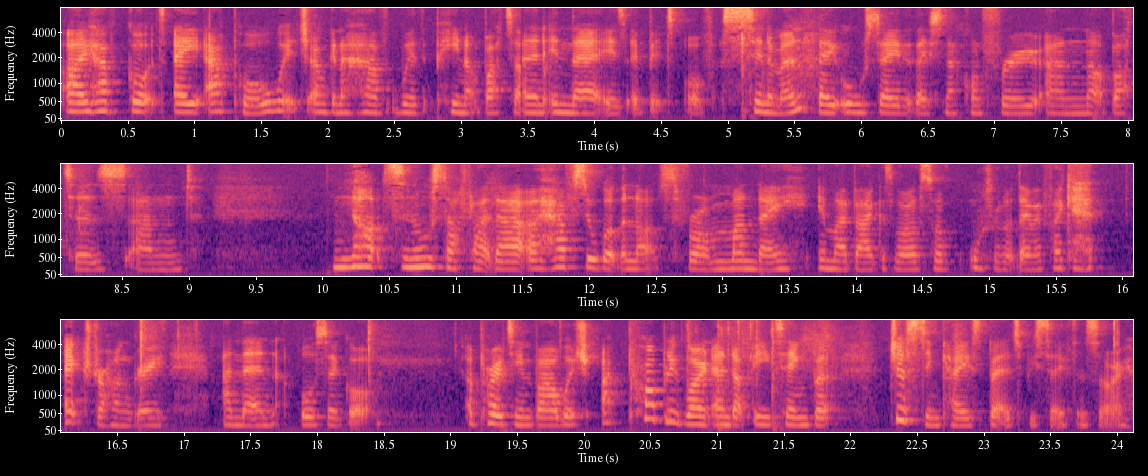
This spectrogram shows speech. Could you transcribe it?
I have got a apple which I'm going to have with peanut butter and then in there is a bit of cinnamon. They all say that they snack on fruit and nut butters and nuts and all stuff like that. I have still got the nuts from Monday in my bag as well so I've also got them if I get extra hungry and then also got a protein bar which I probably won't end up eating but just in case better to be safe than sorry.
